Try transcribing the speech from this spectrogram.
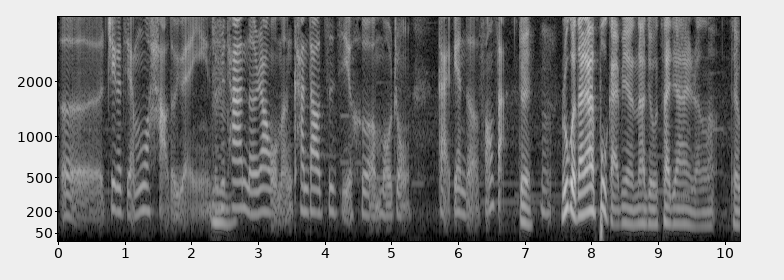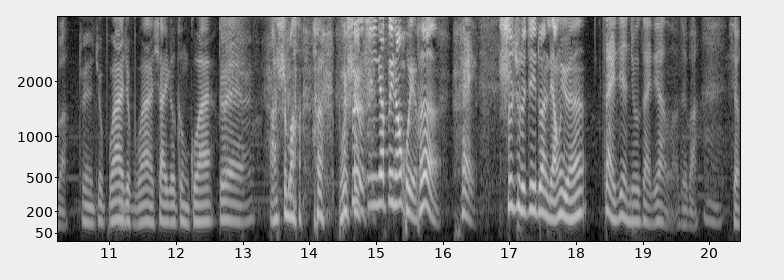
呃，这个节目好的原因，就是它能让我们看到自己和某种。改变的方法，对，嗯，如果大家不改变，那就再见爱人了，对吧？对，就不爱就不爱，下一个更乖，对。啊，是吗？不是，是应该非常悔恨，嘿，失去了这段良缘，再见就再见了，对吧？嗯，行，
